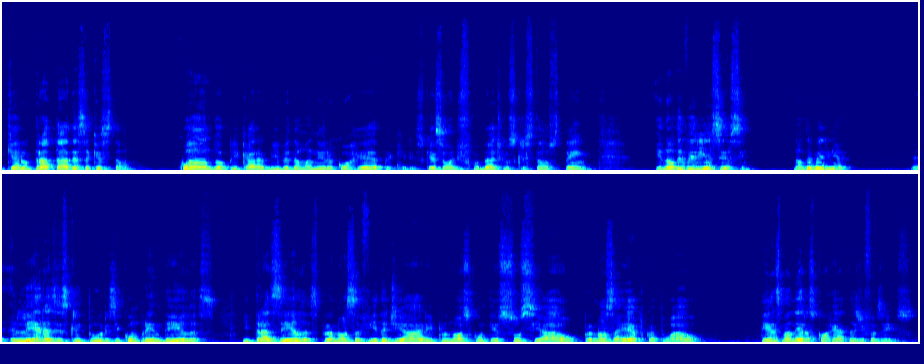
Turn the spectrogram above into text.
e quero tratar dessa questão. Quando aplicar a Bíblia da maneira correta, queridos? Porque essa é uma dificuldade que os cristãos têm e não deveria ser assim. Não deveria. É, é, ler as Escrituras e compreendê-las e trazê-las para a nossa vida diária e para o nosso contexto social, para a nossa época atual, tem as maneiras corretas de fazer isso.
